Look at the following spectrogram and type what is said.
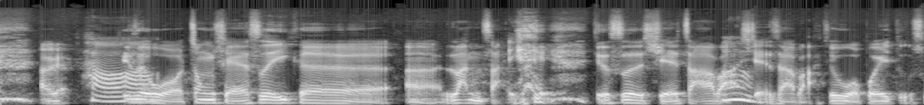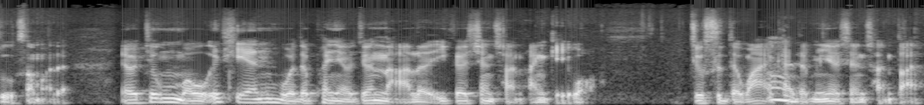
OK。好、哦，其实我中学是一个呃烂仔，就是学渣吧，哦、学渣吧，就我不会读书什么的。然后就某一天，我的朋友就拿了一个宣传单给我。就是 The One Academy 的宣传单，哦、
